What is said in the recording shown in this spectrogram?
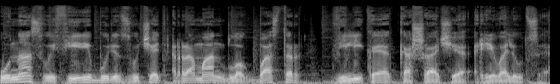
у нас в эфире будет звучать роман-блокбастер «Великая кошачья революция».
